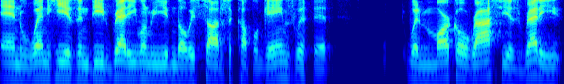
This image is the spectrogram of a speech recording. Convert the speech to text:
And when he is indeed ready, when we even though we saw just a couple games with it, when Marco Rossi is ready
